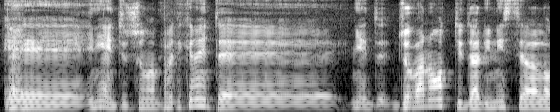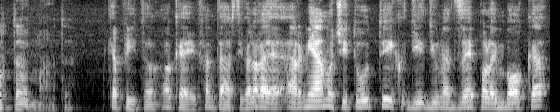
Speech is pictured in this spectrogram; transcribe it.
E, e, niente insomma praticamente niente Giovanotti dall'inizio della lotta armata. Capito ok fantastico. Allora armiamoci tutti di, di una zeppola in bocca.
